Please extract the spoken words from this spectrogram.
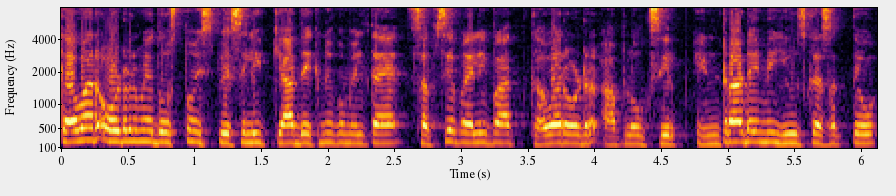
कवर ऑर्डर में दोस्तों स्पेशली क्या देखने को मिलता है? सबसे पहली बात कवर ऑर्डर आप लोग सिर्फ़ इंट्राडे में यूज़ कर सकते हो।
